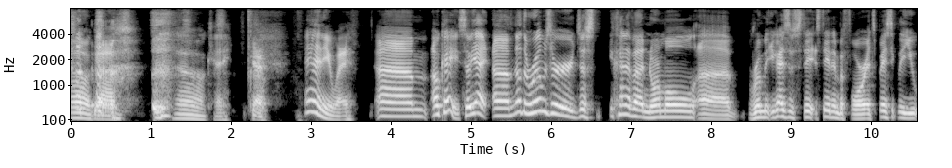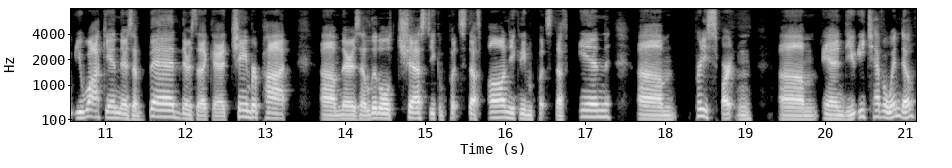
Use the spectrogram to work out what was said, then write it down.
Oh gosh. Okay. Okay. Anyway. Um. Okay. So yeah. Um. No, the rooms are just kind of a normal uh room that you guys have sta- stayed in before. It's basically you you walk in. There's a bed. There's like a chamber pot. Um. There's a little chest you can put stuff on. You can even put stuff in. Um. Pretty Spartan. Um. And you each have a window.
